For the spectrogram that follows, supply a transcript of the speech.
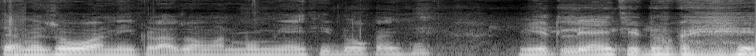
તમે જોવા નીકળ્યા છો મારી મમ્મી અહીંથી ડોકાય છે, મેં એટલે અહીંથી ડોકાય છે.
